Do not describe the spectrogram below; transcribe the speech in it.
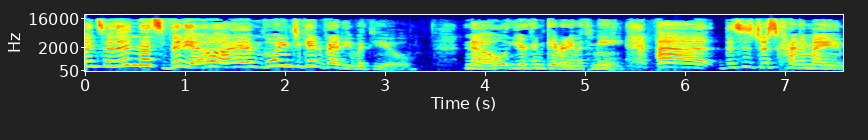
everyone, so in this video I am going to get ready with you. No, you're gonna get ready with me. Uh, this is just kind of my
